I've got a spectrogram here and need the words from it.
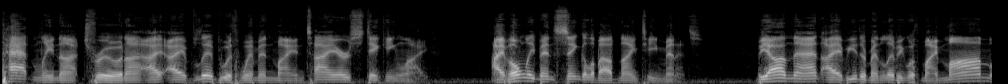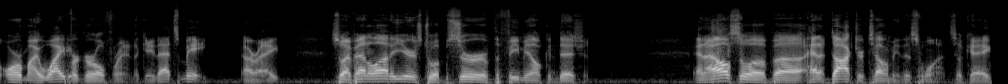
patently not true, and I, I, I've lived with women my entire stinking life. I've only been single about 19 minutes. Beyond that, I have either been living with my mom or my wife or girlfriend. Okay, that's me. All right. So I've had a lot of years to observe the female condition. And I also have uh, had a doctor tell me this once, okay?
